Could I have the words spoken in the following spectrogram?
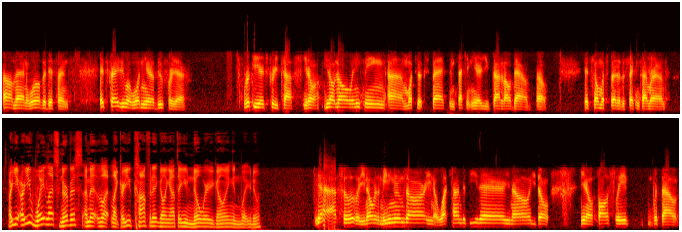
Oh man, world of difference. It's crazy what one year will do for you. Rookie year is pretty tough. You don't you don't know anything um, what to expect, and second year you've got it all down. So it's so much better the second time around. Are you are you way less nervous? I mean, like, are you confident going out there? You know where you're going and what you're doing. Yeah, absolutely. You know where the meeting rooms are. You know what time to be there. You know you don't you know fall asleep without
